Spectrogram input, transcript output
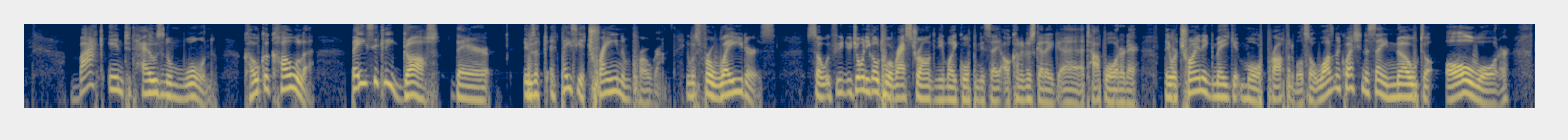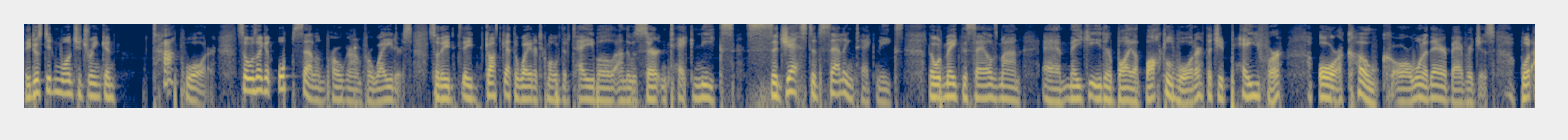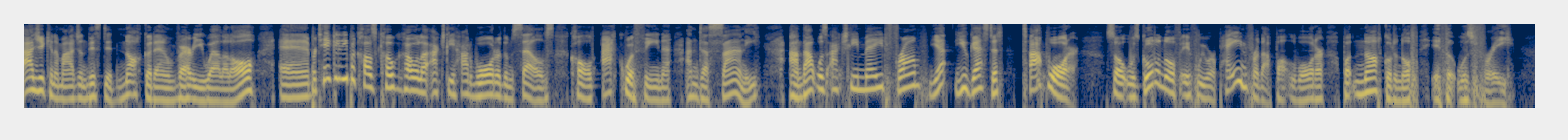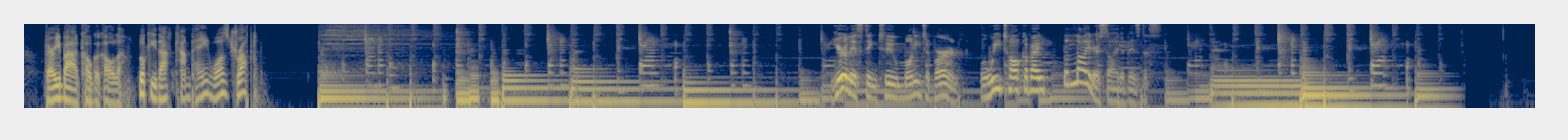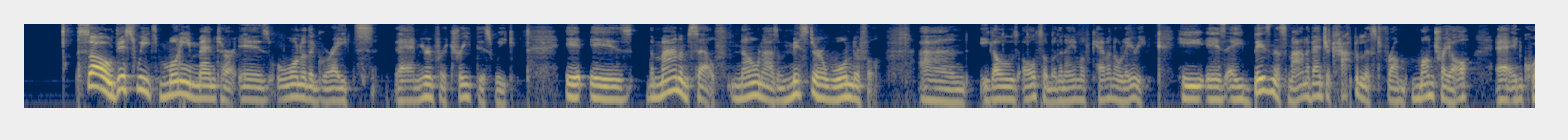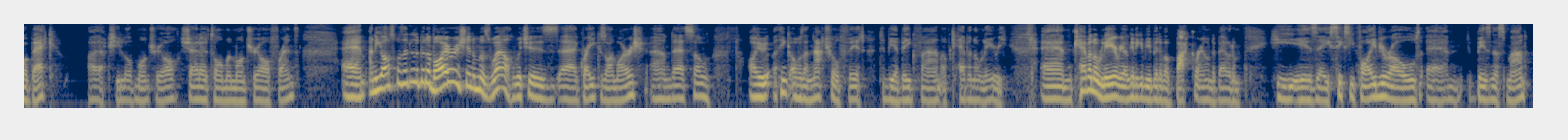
Back in 2001, Coca Cola basically got their it was a, basically a training program. It was for waiters. So if you, you when you go to a restaurant and you might go up and you say, "Oh, can I just get a, a, tap water there?" They were trying to make it more profitable. So it wasn't a question of saying no to all water. They just didn't want you drinking tap water. So it was like an upselling program for waiters. So they they got to get the waiter to come over to the table, and there was certain techniques, suggestive selling techniques that would make the salesman um, make you either buy a bottled water that you'd pay for, or a Coke or one of their beverages. But as you can imagine, this did not go down very well at all, and um, particularly because Coca Cola actually had water themselves called Aquafina and Dasani, and that was actually made from, yeah, you guessed it, tap water. So it was good enough if we were paying for that bottled water, but not good enough if it was free. Very bad, Coca Cola. Lucky that campaign was dropped. You're listening to Money to Burn, where we talk about the lighter side of business. So, this week's money mentor is one of the greats um, you're in for a treat this week. It is the man himself, known as Mr. Wonderful, and he goes also by the name of Kevin O'Leary. He is a businessman, a venture capitalist from Montreal uh, in Quebec. I actually love Montreal. Shout out to all my Montreal friends. Um, and he also has a little bit of Irish in him as well, which is uh, great because I'm Irish. And uh, so I, I think I was a natural fit to be a big fan of Kevin O'Leary. Um, Kevin O'Leary, I'm going to give you a bit of a background about him. He is a 65 year old um, businessman,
